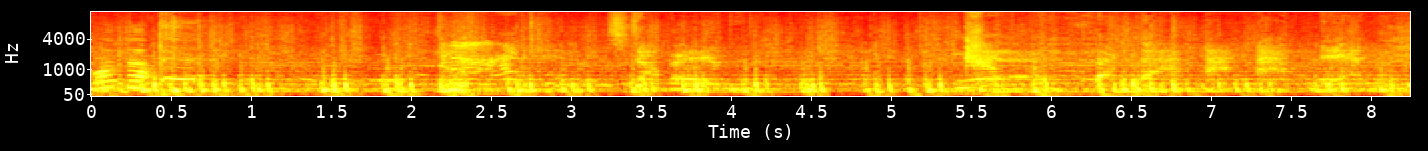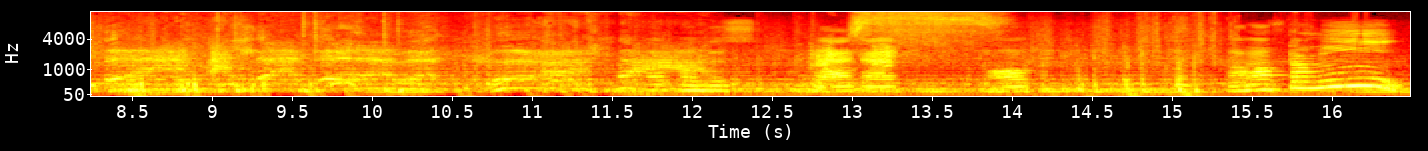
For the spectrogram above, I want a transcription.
What the? Stop him! On this crack ass off. Come after me!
